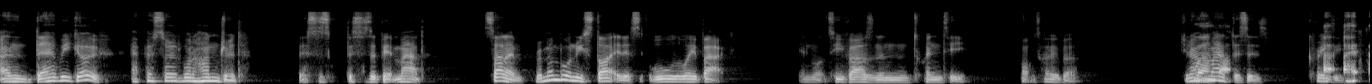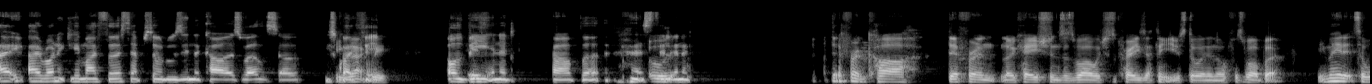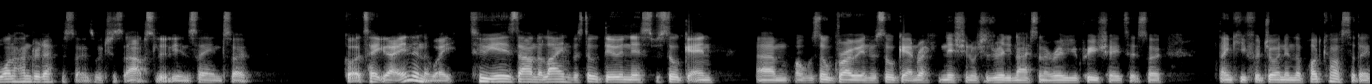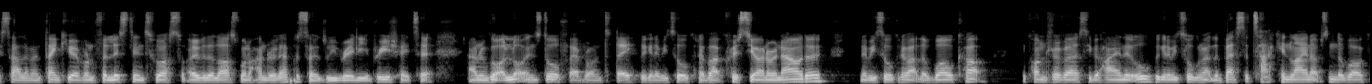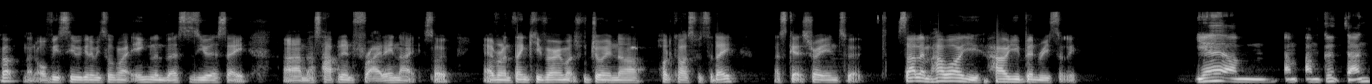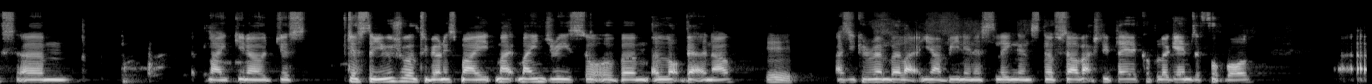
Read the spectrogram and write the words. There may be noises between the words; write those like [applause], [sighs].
And there we go, episode 100. This is this is a bit mad. Salim, remember when we started this all the way back in what 2020 October? Do you know Well, how mad I- this is? Crazy. I, I, ironically, my first episode was in the car as well, so it's quite exactly. fit. Albeit in a car, but [laughs] still in a. different car, different locations as well, which is crazy. I think you're still in the north as well, but you made it to 100 episodes, which is absolutely insane. So, got to take that in in a way. Two years down the line, we're still doing this. We're still getting, um, well, we're still growing. We're still getting recognition, which is really nice, and I really appreciate it. So, thank you for joining the podcast today, Salim, and thank you everyone for listening to us over the last 100 episodes. We really appreciate it, and we've got a lot in store for everyone today. We're going to be talking about Cristiano Ronaldo. We're going to be talking about the World Cup the controversy behind it all. We're going to be talking about the best attacking lineups in the World Cup. And obviously, we're going to be talking about England versus USA. Um, that's happening Friday night. So, everyone, thank you very much for joining our podcast for today. Let's get straight into it. Salim, how are you? How have you been recently? Yeah, I'm, I'm, I'm good, thanks. Um, like you know, just, just the usual. To be honest, my, my, my injury is sort of um, a lot better now. Mm. As you can remember, like you know, I've been in a sling and stuff. So I've actually played a couple of games of football.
